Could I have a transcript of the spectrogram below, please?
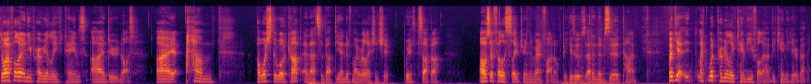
Do I follow any Premier League teams? I do not. I um I watched the World Cup and that's about the end of my relationship with soccer. I also fell asleep during the grand final because it was at an absurd time. But yeah, it, like what Premier League team do you follow? I'd be keen to hear about it.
